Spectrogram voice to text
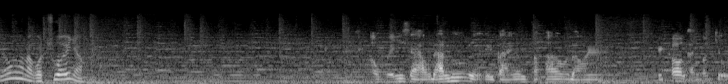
Nếu thằng nào có chuỗi nhỉ? Ông nghĩ sao đánh lại tài ông tao đòi phải có lại có chuỗi.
